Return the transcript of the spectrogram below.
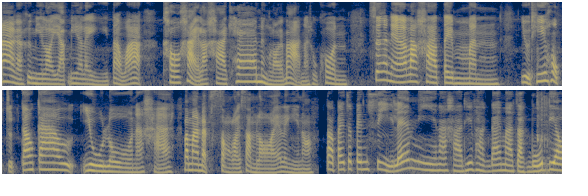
มากอะคือมีรอยยับมีอะไรอย่างงี้ แต่ว่า เขาขายราคาแค่ 100 บาทนะทุกคน ซึ่งอันเนี้ยราคาเต็มมันอยู่ที่ 6.99 ยูโรนะคะ ประมาณแบบ 200-300 อะไรอย่างงี้เนาะ ต่อไปจะเป็นสี่เล่มนี้นะคะ ที่พักได้มาจากบูธเดียว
